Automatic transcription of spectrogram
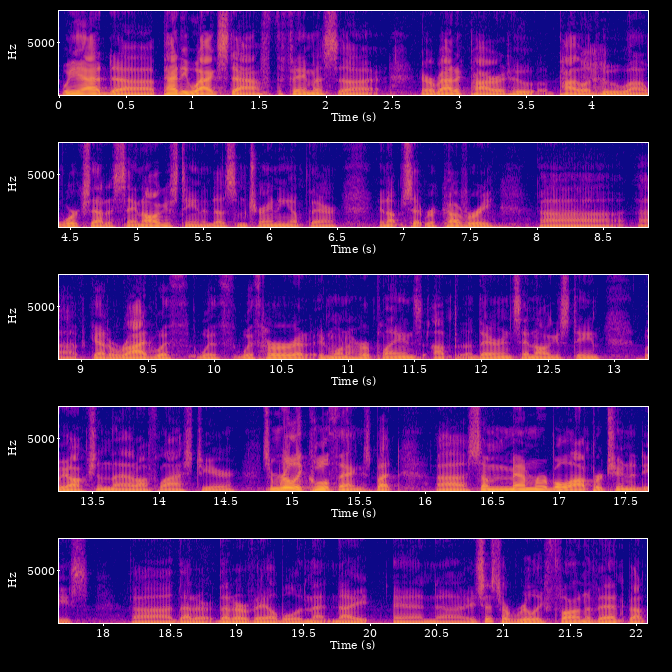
we had uh, Patty Wagstaff, the famous uh, aerobatic pirate who pilot who uh, works out of St. Augustine and does some training up there in upset recovery. Uh, uh, got a ride with, with, with her in one of her planes up there in St. Augustine. We auctioned that off last year. Some really cool things, but some memorable opportunities uh, that are that are available in that night, and uh, it's just a really fun event. About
